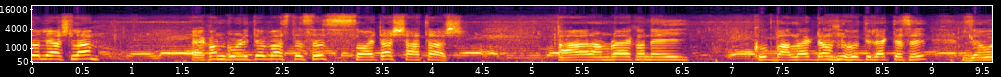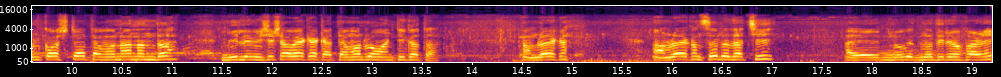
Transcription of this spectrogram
চলে আসলাম। এখন গণিতে বাঁচতেছে ছয়টা সাতাশ। আর আমরা এখন এই খুব ভালো একটা অনুভূতি লাগতেছে। যেমন কষ্ট, তেমন আনন্দ, মিলেমিশে সব একা তেমন রোমান্টিকতা। আমরা এখন আমরা এখন চলে যাচ্ছি নদীর ওপারে।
